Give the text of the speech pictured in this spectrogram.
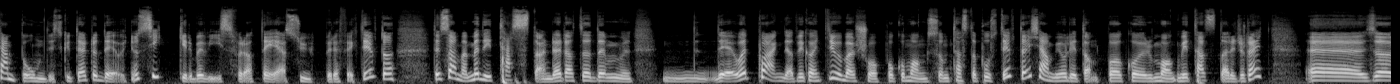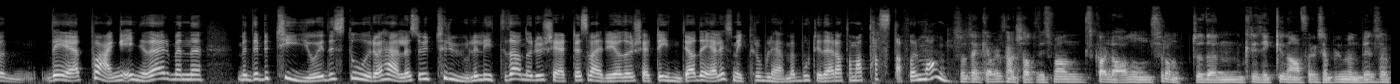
kjempeomdiskutert, og det er jo ikke noe sikre bevis for at det er supereffektivt. Og det samme med de testerne der. at det, det er jo et poeng at vi kan ikke bare se på hvor mange som tester positivt. Det kommer jo litt an på hvor mange vi tester, rett og slett. Eh, så det er et poeng poenget inni der. Men, men, det betyr jo i det store og hele så utrolig lite da, når du ser til Sverige og du ser til India. Det er liksom ikke problemet borti der at de har testa for mange. Så tenker jeg vel kanskje at hvis man skal la noen fronte den kritikken av f.eks. munnbind, så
